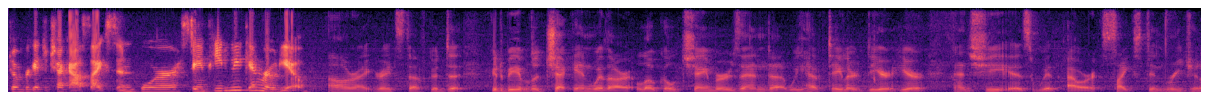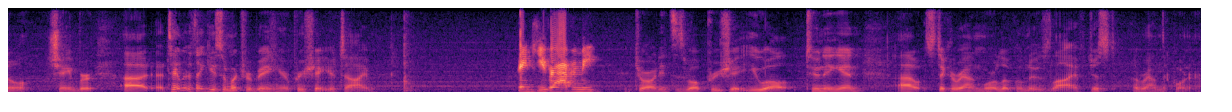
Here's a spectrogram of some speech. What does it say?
don't forget to check out Sikeston for Stampede Week and Rodeo. All right, great stuff. Good to good to be able to check in with our local chambers, and uh, we have Taylor Deere here, and she is with our Sikeston Regional Chamber. Uh, Taylor, thank you so much for being here. Appreciate your time. Thank you for having me to our audience as well. Appreciate you all tuning in. Uh, stick around, more local news live just around the corner.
